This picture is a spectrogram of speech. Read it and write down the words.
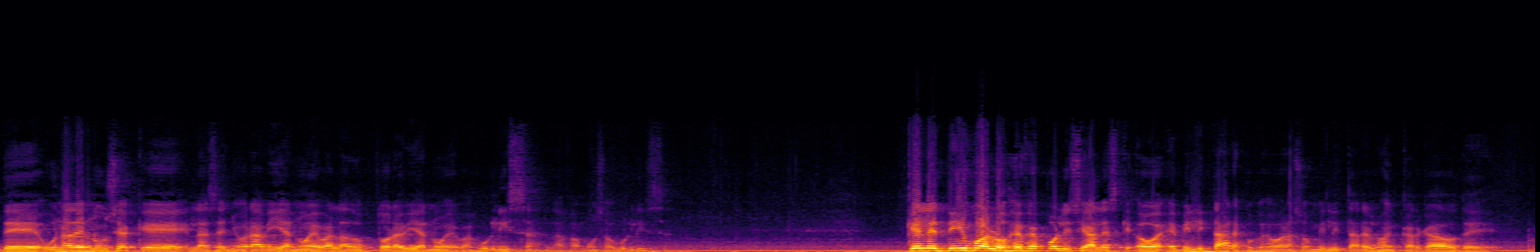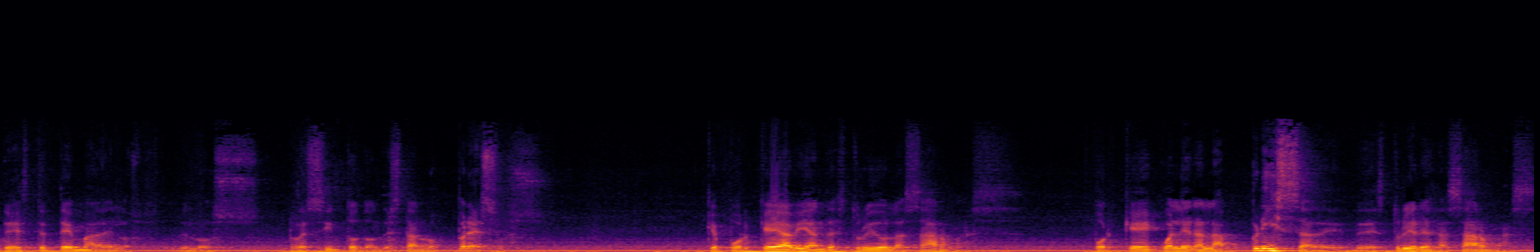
de una denuncia que la señora Villanueva, la doctora Villanueva, Julisa, la famosa Julisa, que les dijo a los jefes policiales, o eh, militares, porque ahora son militares los encargados de, este tema de los, de los recintos donde están los presos, que por qué habían destruido las armas, por qué, cuál era la prisa de, de destruir esas armas.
